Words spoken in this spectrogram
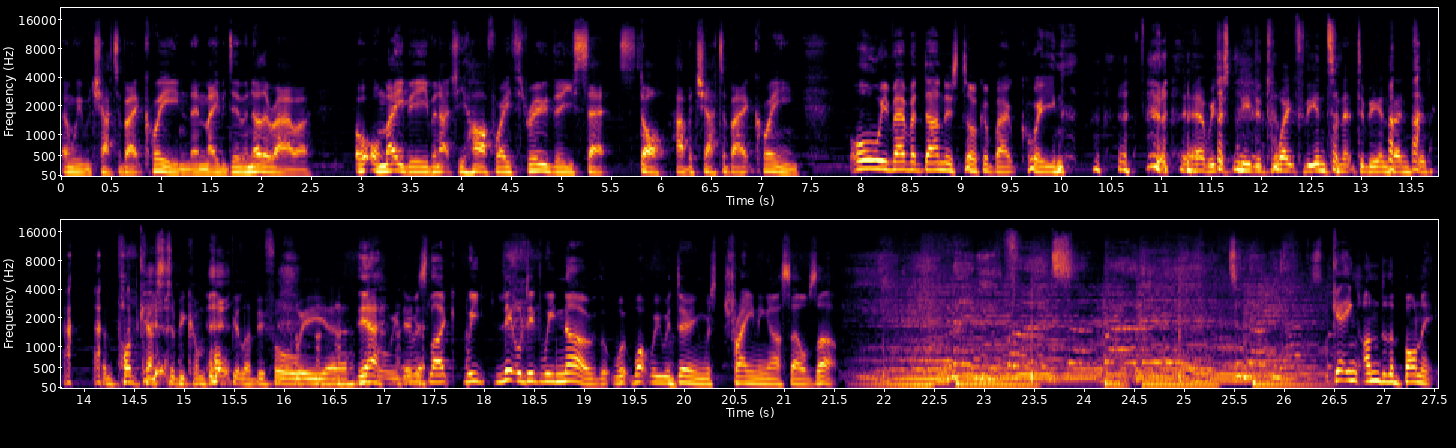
and we would chat about Queen. Then maybe do another hour, or, or maybe even actually halfway through the set, stop, have a chat about Queen. All we've ever done is talk about Queen. Yeah, we just needed to wait for the internet to be invented and podcasts to become popular before we. Uh, yeah, before we it was like we little did we know that w- what we were doing was training ourselves up. Getting under the bonnet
